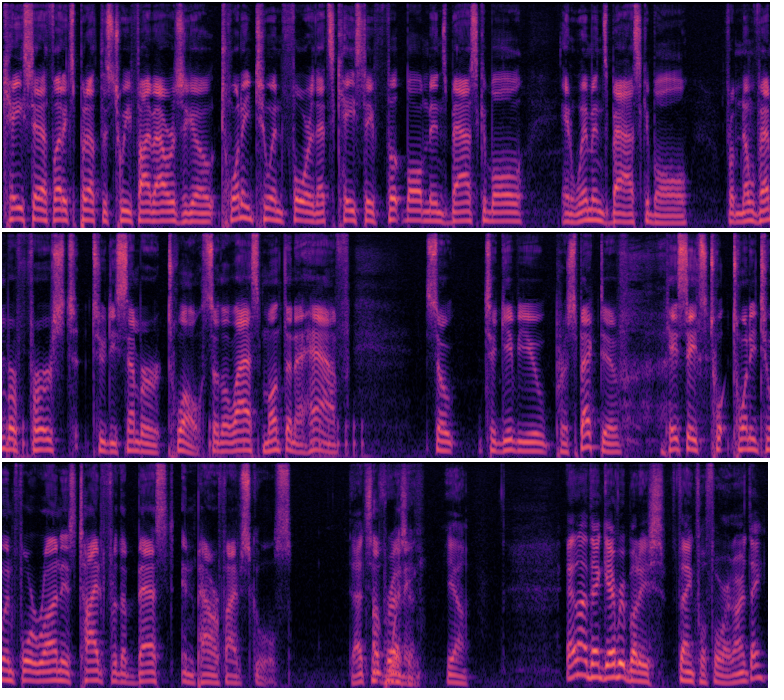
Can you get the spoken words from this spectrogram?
K State Athletics put out this tweet five hours ago. Twenty-two and four. That's K State football, men's basketball, and women's basketball from November first to December twelfth. So the last month and a half so to give you perspective, K State's tw- 22 and 4 run is tied for the best in Power 5 schools. That's impressive. Winning. Yeah. And I think everybody's thankful for it, aren't they?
